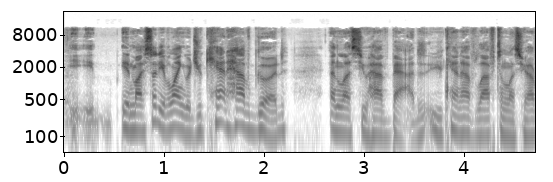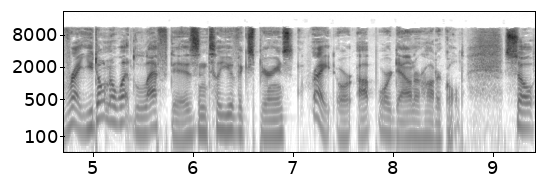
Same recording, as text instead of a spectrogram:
in my study of language, you can't have good unless you have bad. You can't have left unless you have right. You don't know what left is until you've experienced right or up or down or hot or cold. So,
